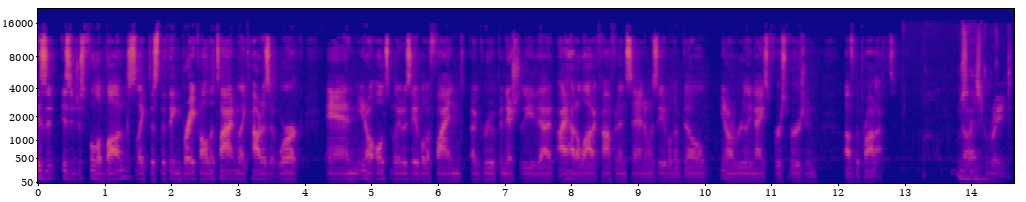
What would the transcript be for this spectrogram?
is it is it just full of bugs? Like does the thing break all the time? Like how does it work? And you know ultimately was able to find a group initially that i had a lot of confidence in and was able to build you know a really nice first version of the product. That's great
